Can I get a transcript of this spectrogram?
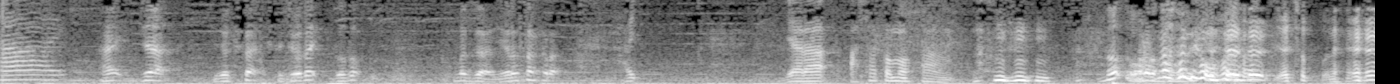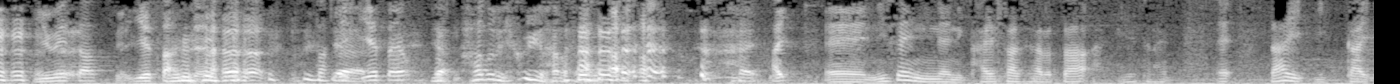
はーい。はい、じゃあ、ひろきさんしてちょうだい。どうぞ。まずはやらさんから。はい。やら、あさともさん。なんで笑ったの？いや、ちょっとね。言えたって。言えたみたいな。言えたよ。いや、ハードル低いよ、あなた。はい。はい、えー、2002年に開催された、言えてない、え、第1回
